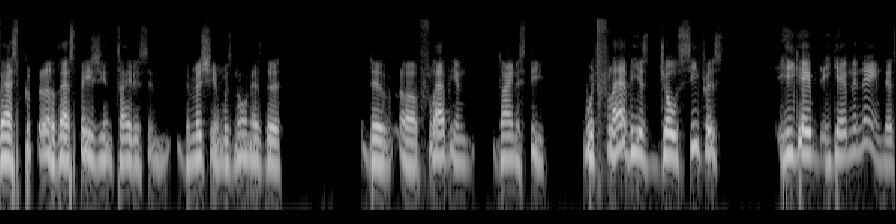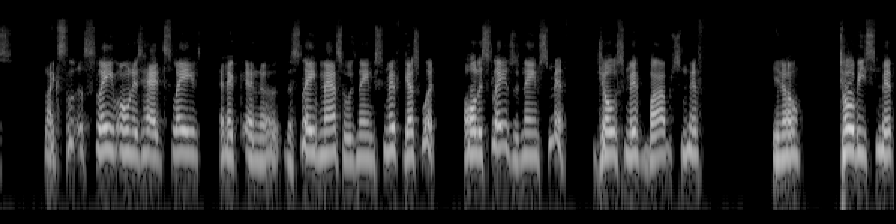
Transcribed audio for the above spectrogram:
Vasp, uh, Vespasian, Titus, and Domitian was known as the the uh, Flavian dynasty which Flavius Josephus, he gave he gave him the name. This like sl- slave owners had slaves, and and uh, the slave master was named Smith. Guess what? All the slaves was named Smith. Joe Smith, Bob Smith, you know, Toby Smith.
